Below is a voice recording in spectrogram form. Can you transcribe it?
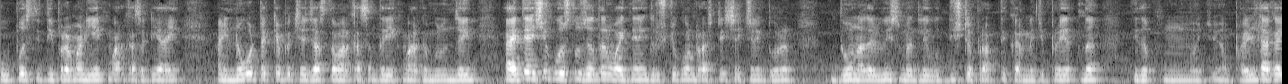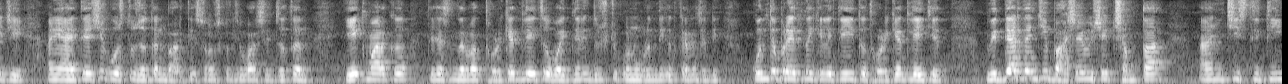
उपस्थिती प्रमाण एक मार्कासाठी आहे आणि नव्वद टक्क्यापेक्षा जास्त मार्क असेल तर एक मार्क मिळून जाईल. ऐतिहासिक वस्तू जतन वैज्ञानिक दृष्टिकोन राष्ट्रीय शैक्षणिक धोरण दोन हजार वीसमधले उद्दिष्ट प्राप्त करण्याचे प्रयत्न इथं फाईल टाकायची आणि ऐतिहासिक वस्तू जतन भारतीय संस्कृती वारसे जतन एक मार्क. त्याच्या संदर्भात थोडक्यात लिहायचं वैज्ञानिक दृष्टिकोन वृद्धिगत करण्यासाठी कोणते प्रयत्न केले ते इथं थोडक्यात लिहायचे विद्यार्थ्यांची भाषाविषयक क्षमतांची स्थिती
